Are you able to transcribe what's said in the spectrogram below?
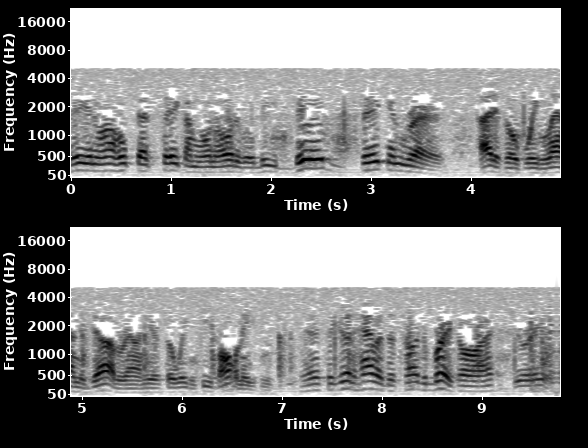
Say, you know, I hope that steak I'm going to order will be big, thick, and rare. I just hope we can land a job around here so we can keep on eating. Yeah, it's a good habit that's hard to break, all right. Sure is.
